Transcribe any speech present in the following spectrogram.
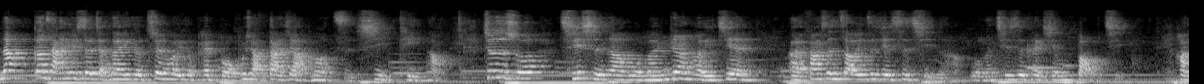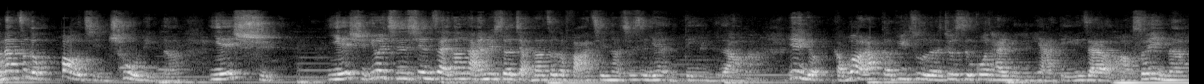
那刚才安律师讲到一个最后一个 paper，不晓得大家有没有仔细听哈？就是说，其实呢，我们任何一件呃发生噪音这件事情呢，我们其实可以先报警。好，那这个报警处理呢，也许。也许因为其实现在刚才安律师讲到这个罚金呢，其实也很低，你知道吗？因为有搞不好他隔壁住的就是郭台铭呀、迪丽在了哈，所以呢，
